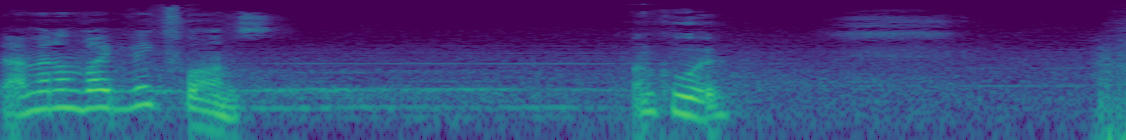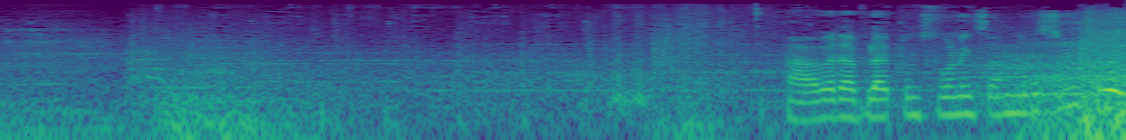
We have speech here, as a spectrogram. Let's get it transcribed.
Da haben wir noch einen weiten Weg vor uns. Und cool. Aber da bleibt uns wohl nichts anderes übrig.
